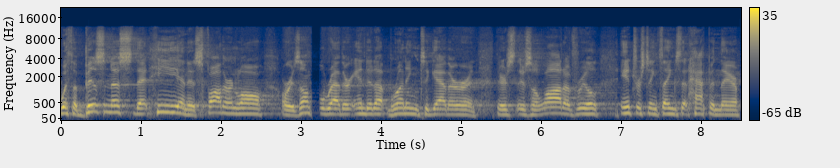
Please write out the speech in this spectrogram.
with a business that he and his father in law, or his uncle rather, ended up running together. And there's, there's a lot of real interesting things that happen there.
